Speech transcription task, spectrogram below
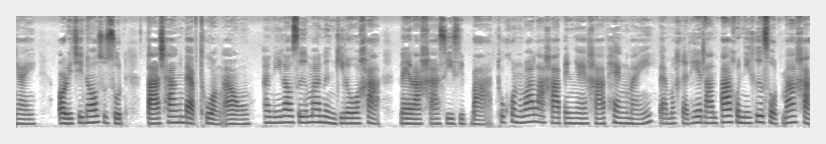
ไงออริจินอลสุดๆ ตาช่างแบบถ่วงเอา อันนี้เราซื้อมา 1กิโลค่ะ ในราคา 40 บาท ทุกคนว่าราคาเป็นไงคะ แพงไหม แต่มะเขือเทศร้านป้าคนนี้คือสดมากค่ะ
